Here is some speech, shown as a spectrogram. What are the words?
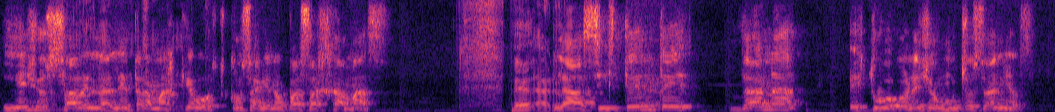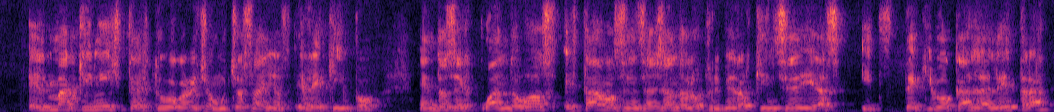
y ellos saben la letra más que vos, cosa que no pasa jamás. Pero, la asistente Dana estuvo con ellos muchos años. El maquinista estuvo con ellos muchos años, el equipo. Entonces, cuando vos estábamos ensayando los primeros 15 días y te equivocás la letra,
